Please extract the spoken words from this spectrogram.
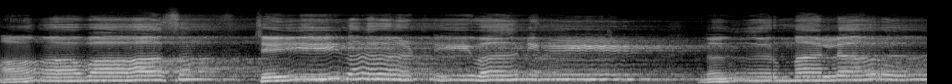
ആവാസം നിർമ്മലറൂഹായുടെ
